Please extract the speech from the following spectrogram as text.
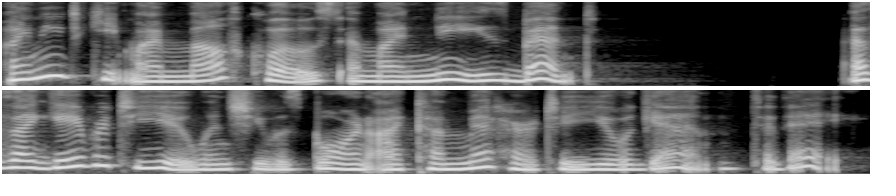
I need to keep my mouth closed and my knees bent. As I gave her to you when she was born, I commit her to you again today.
